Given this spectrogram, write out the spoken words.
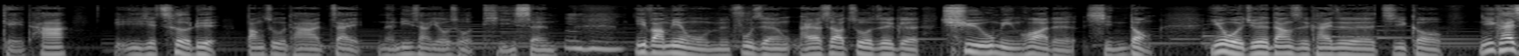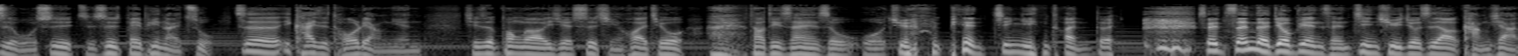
给他一些策略。帮助他在能力上有所提升。嗯哼，一方面我们负责人还要是要做这个去污名化的行动，因为我觉得当时开这个机构，你一开始我是只是被聘来做，这一开始头两年其实碰到一些事情，后来就哎，到第三年的时候，我居然变经营团队，所以真的就变成进去就是要扛下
